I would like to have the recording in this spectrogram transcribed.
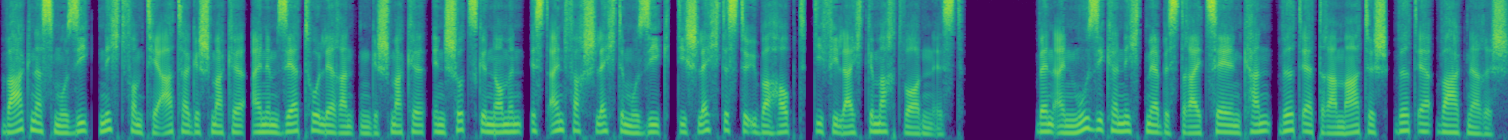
Wagners Musik, nicht vom Theatergeschmacke, einem sehr toleranten Geschmacke, in Schutz genommen, ist einfach schlechte Musik, die schlechteste überhaupt, die vielleicht gemacht worden ist. Wenn ein Musiker nicht mehr bis drei zählen kann, wird er dramatisch, wird er wagnerisch.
